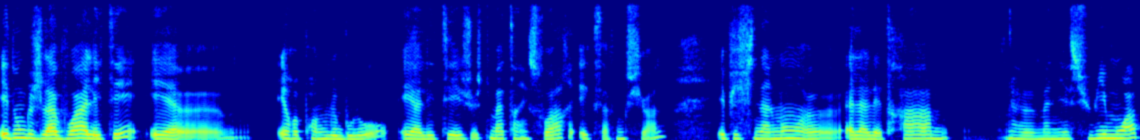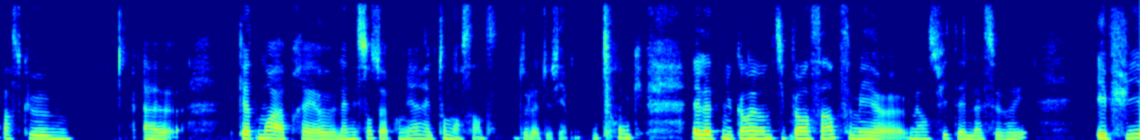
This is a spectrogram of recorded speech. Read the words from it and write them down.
Et donc, je la vois l'été et, euh, et reprendre le boulot et allaiter juste matin et soir et que ça fonctionne. Et puis finalement, elle allaitera euh, ma nièce 8 mois parce que euh, 4 mois après euh, la naissance de la première, elle tombe enceinte de la deuxième. Donc elle a tenu quand même un petit peu enceinte, mais, mais ensuite elle l'a sevrée. Et puis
